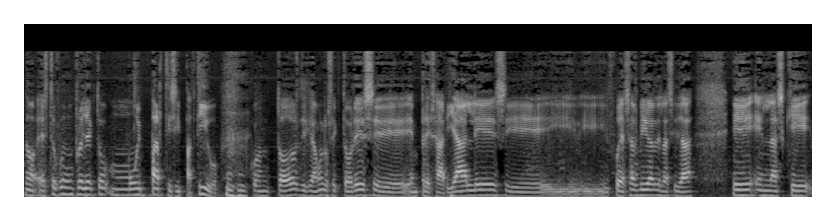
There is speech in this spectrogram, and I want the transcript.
No, este fue un proyecto muy participativo, con todos, digamos, los sectores eh, empresariales y, y, fuerzas vivas de la ciudad eh, en las que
